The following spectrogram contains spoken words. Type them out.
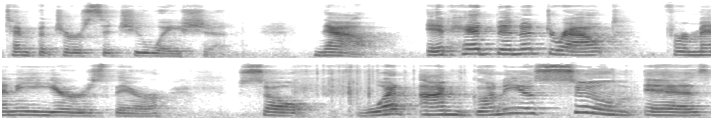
temperature situation. Now, it had been a drought for many years there. So what I'm going to assume is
